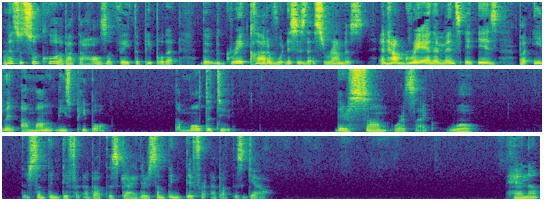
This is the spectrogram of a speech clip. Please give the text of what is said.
And that's what's so cool about the halls of faith, the people that, the, the great cloud of witnesses that surround us, and how great and immense it is. But even among these people, the multitude, there's some where it's like, whoa, there's something different about this guy. There's something different about this gal. Hannah,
